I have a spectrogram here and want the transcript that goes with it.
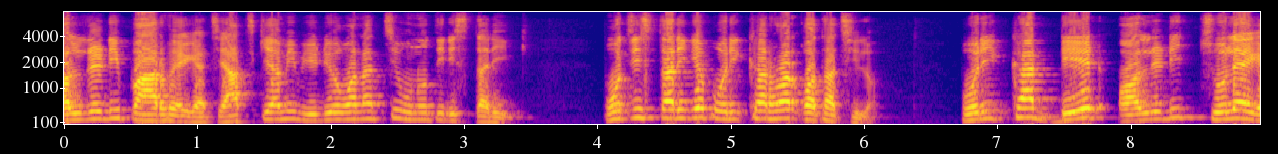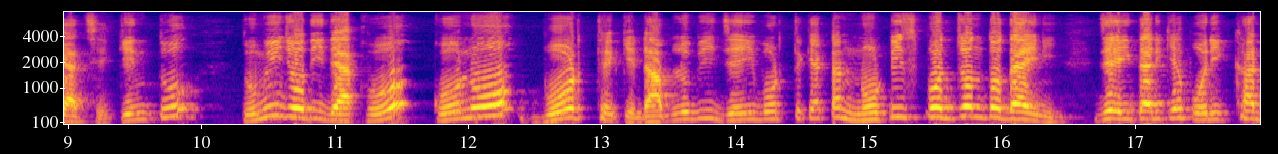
অলরেডি পার হয়ে গেছে। আজকে আমি ভিডিও বানাচ্ছি উনত্রিশ তারিখ। পঁচিশ তারিখে পরীক্ষার হওয়ার কথা ছিল। পরীক্ষার ডেট অলরেডি চলে গেছে। কিন্তু তুমি যদি দেখো, কোন বোর্ড থেকে ডাব্লিউবি যেই বোর্ড থেকে একটা নোটিশ পর্যন্ত দেয়নি যে এই তারিখে পরীক্ষার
